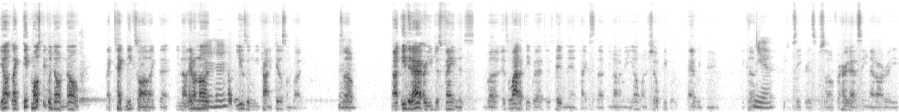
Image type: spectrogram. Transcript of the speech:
you know, like people. Most people don't know, like techniques are like that. You know, they don't know Mhm. how to use it when you're trying to kill somebody. So uh, either that or you just famous. But it's a lot of people that just hitman type stuff. You know what I mean? You don't want to show people everything because Yeah. secrets. So for her to have seen that already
